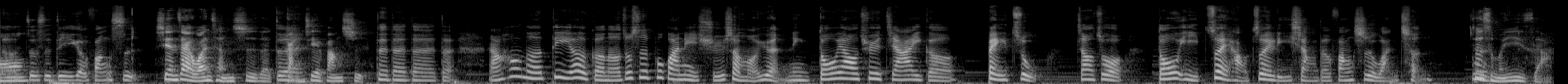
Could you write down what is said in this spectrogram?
呢，哦这是第一个方式。现在完成式的对感谢方式，对对对对。然后呢，第二个呢，就是不管你许什么愿，你都要去加一个备注，叫做“都以最好最理想的方式完成”。这是什么意思啊？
